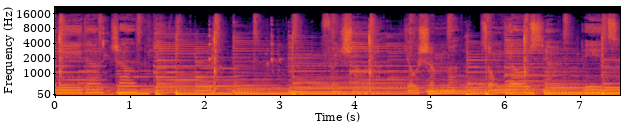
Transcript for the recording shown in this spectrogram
你的照片。分手了有什么？总有下一次。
